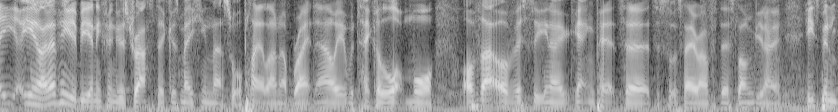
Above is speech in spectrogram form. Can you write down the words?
You know, I don't think it'd be anything as drastic as making that sort of player lineup right now. It would take a lot more of that. Obviously, you know, getting pyth to, to sort of stay around for this long, you know, he's been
